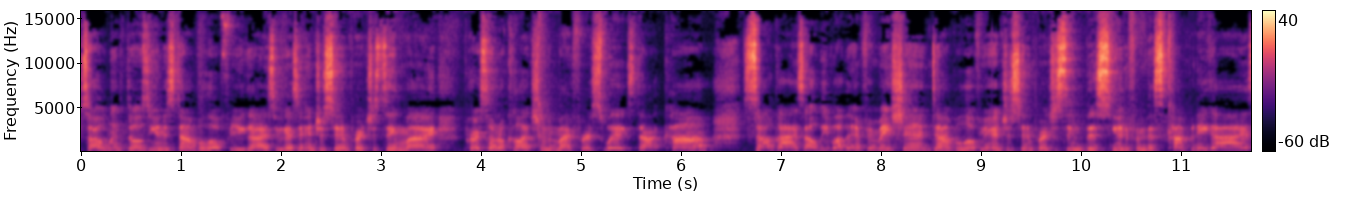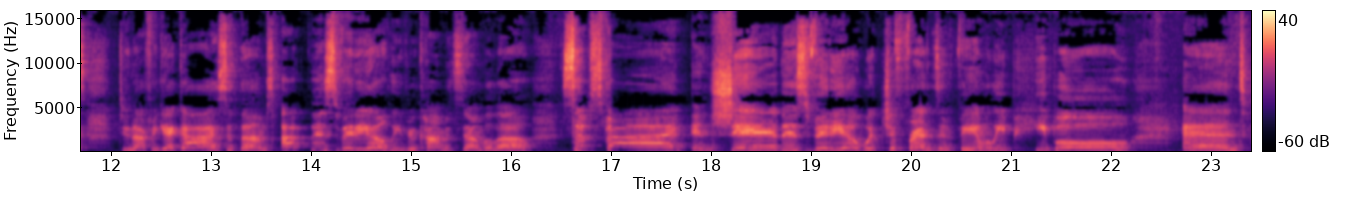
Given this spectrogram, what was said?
So I'll link those units down below for you guys if you guys are interested in purchasing my personal collection with myfirstwigs.com. So guys, I'll leave all the information down below if you're interested in purchasing this unit from this company, guys. Do not forget, guys, to thumbs up this video. Leave your comments down below. Subscribe and share this video with your friends and family people. And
